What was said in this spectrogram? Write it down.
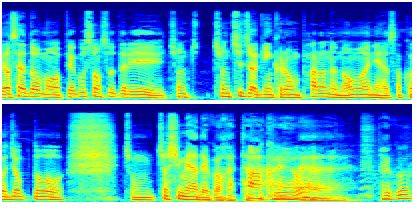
요새도 뭐 배구 선수들이 전, 전체적인 그런 발언을 너무 많이 해서 그쪽도 좀 조심해야 될 것 같아요. 아, 그래요? 네. 배구.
